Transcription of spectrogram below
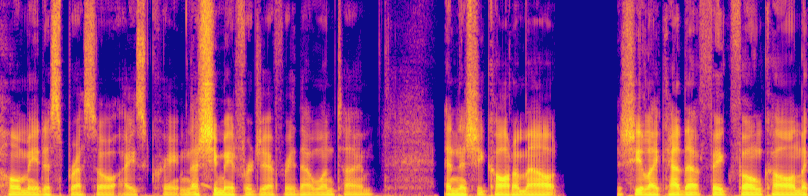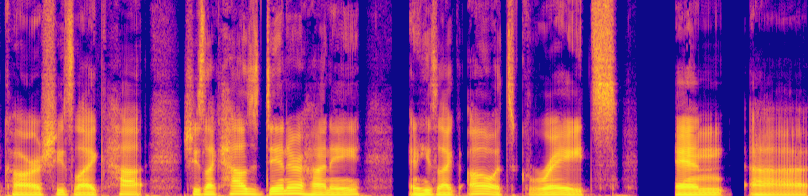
homemade espresso ice cream that she made for Jeffrey that one time. And then she called him out. She like had that fake phone call in the car. She's like, "How?" She's like, "How's dinner, honey?" And he's like, "Oh, it's great." And uh,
